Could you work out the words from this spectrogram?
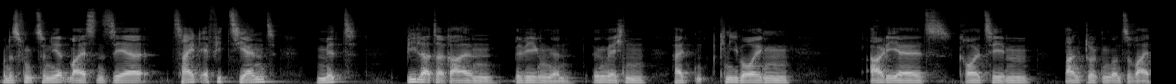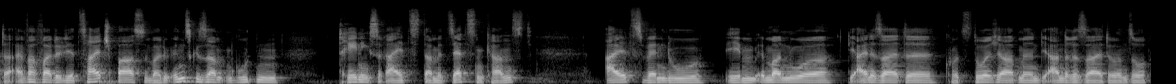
Und es funktioniert meistens sehr zeiteffizient mit bilateralen Bewegungen. Irgendwelchen halt Kniebeugen, RDLs, Kreuzheben, Bankdrücken und so weiter. Einfach weil du dir Zeit sparst und weil du insgesamt einen guten Trainingsreiz damit setzen kannst, als wenn du eben immer nur die eine Seite kurz durchatmen, die andere Seite und so.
